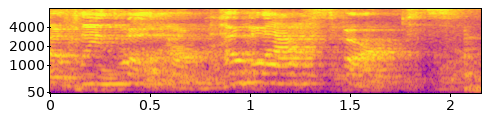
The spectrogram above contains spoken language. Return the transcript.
So please welcome the Black Sparks.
